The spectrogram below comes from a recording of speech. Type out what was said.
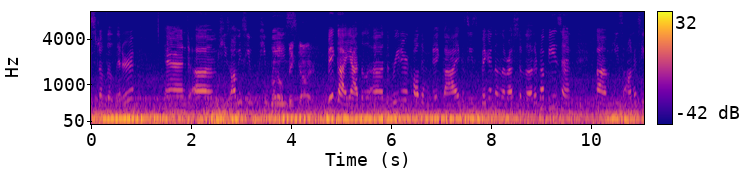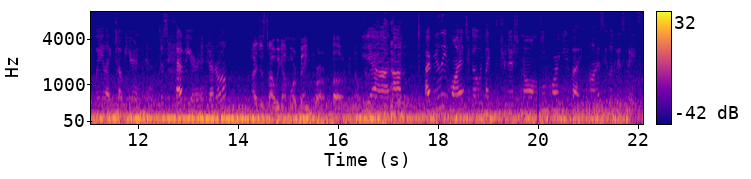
rest of the litter, and um, he's obviously he weighs. big guy. Big guy, yeah. The uh, the breeder called him Big Guy because he's bigger than the rest of the other puppies, and um, he's honestly way like chubbier and, and just heavier in general. I just thought we got more bang for our buck. No, yeah, um, I really wanted to go with like the traditional King Corgi, but honestly, look at his face.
